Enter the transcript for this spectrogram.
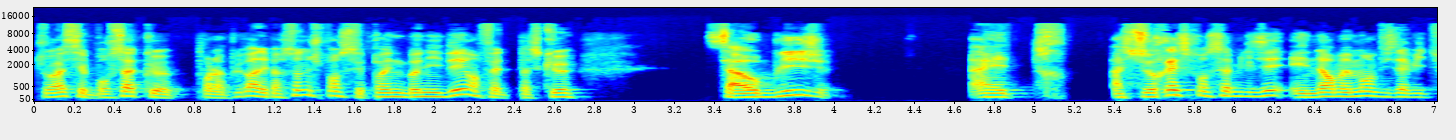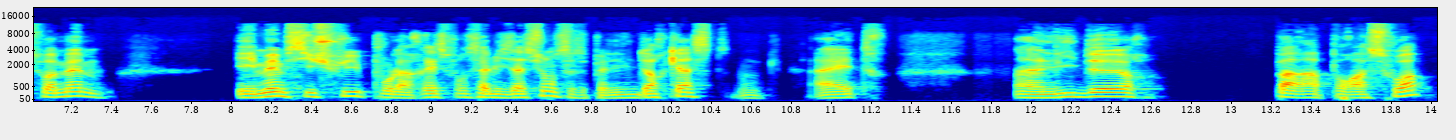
tu vois, c'est pour ça que pour la plupart des personnes, je pense que ce n'est pas une bonne idée en fait, parce que ça oblige à être, à se responsabiliser énormément vis-à-vis de soi-même. Et même si je suis pour la responsabilisation, ça s'appelle leadercast, donc à être un leader par rapport à soi,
